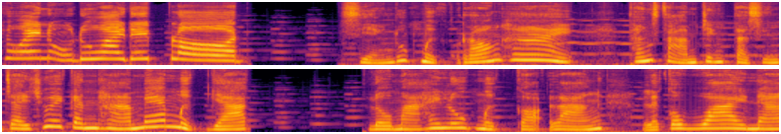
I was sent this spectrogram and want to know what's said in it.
ช่วยหนูด้วยได้โปรด เสียงลูกหมึกร้องไห้ ทั้งสามจึงตัดสินใจช่วยกันหาแม่หมึกยักษ์โลมาให้ลูกหมึกเกาะหลัง แล้วก็ว่ายน้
